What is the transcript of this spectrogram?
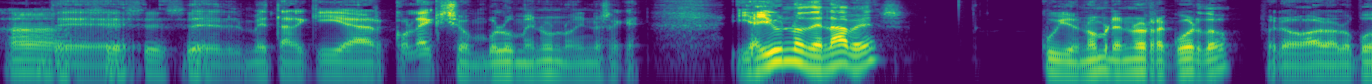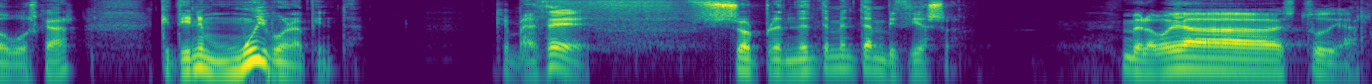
Ah, de- sí, sí, sí. del Metal Gear Collection Volumen 1 y no sé qué. Y hay uno de naves, cuyo nombre no recuerdo, pero ahora lo puedo buscar, que tiene muy buena pinta. Que parece sorprendentemente ambicioso. Me lo voy a estudiar.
